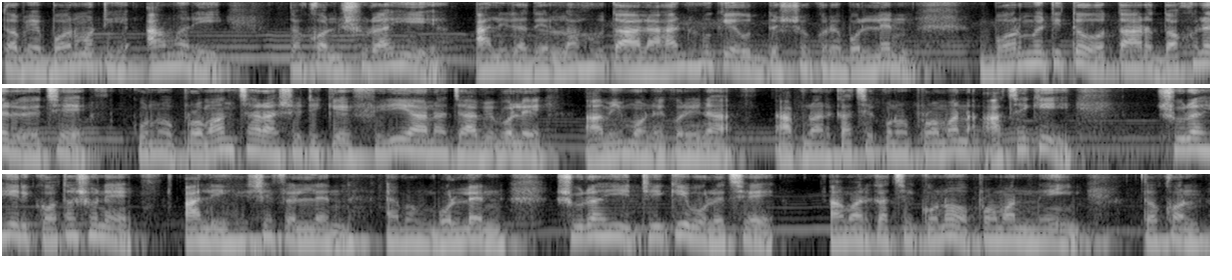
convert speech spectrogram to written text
তবে বর্মটি আমারই। তখন সুরাহি আলী রাদিল্লাহু তাআলা আনহুকে উদ্দেশ্য করে বললেন, বর্মটি তো তার দখলে রয়েছে, কোনো প্রমাণ ছাড়া সেটিকে ফিরিয়ে আনা যাবে বলে আমি মনে করি না। আপনার কাছে কোনো প্রমাণ আছে কি? সুরাহির কথা শুনে আলী হেসে ফেললেন এবং বললেন, সুরাহি ঠিকই বলেছে, আমার কাছে কোনো প্রমাণ নেই। তখন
